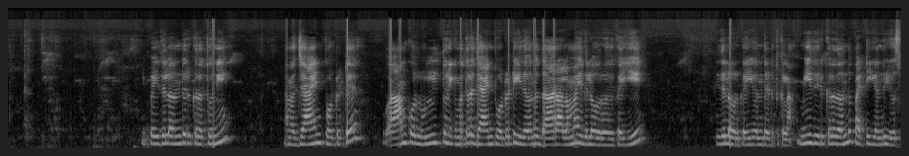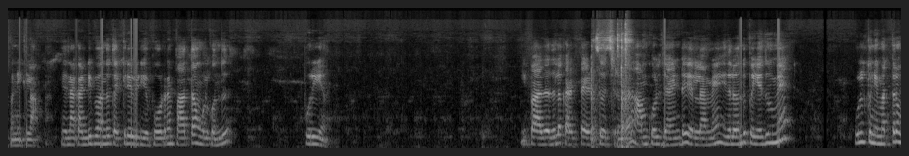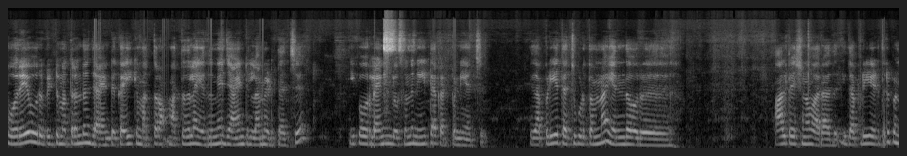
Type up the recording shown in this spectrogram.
இப்போ இதில் வந்து இருக்கிற துணி நம்ம ஜாயின் போட்டுட்டு ஆம்கோல் உள் துணிக்கு மாத்திரம் ஜாயின் போட்டுட்டு இதை வந்து தாராளமாக இதில் ஒரு கை இதில் ஒரு கை வந்து எடுத்துக்கலாம். மீதி இருக்கிறத வந்து பட்டிக்கு வந்து யூஸ் பண்ணிக்கலாம். இது நான் கண்டிப்பாக வந்து தைக்கிற வீடியோ போடுறேன். பார்த்தா உங்களுக்கு வந்து புரியும். இப்போ அது இதில் கரெக்டாக எடுத்து வச்சுருங்க. ஆம்கோல் ஜாயிண்ட்டு எல்லாமே. இதில் வந்து இப்போ எதுவுமே உள் துணி மாத்திரம் ஒரே ஒரு பிட்டு மாத்திரம்தான் ஜாயிண்ட்டு கைக்கு மாத்திரம். மற்றதெல்லாம் எதுவுமே ஜாயிண்ட் இல்லாமல் எடுத்தாச்சு. இப்போ ஒரு லைனிங் ப்ளவுஸ் வந்து நீட்டாக கட் பண்ணியாச்சு. இது அப்படியே தைச்சி கொடுத்தோம்னா எந்த ஒரு ஆல்ட்ரேஷனும் வராது. இது அப்படியே எடுத்துகிட்டு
